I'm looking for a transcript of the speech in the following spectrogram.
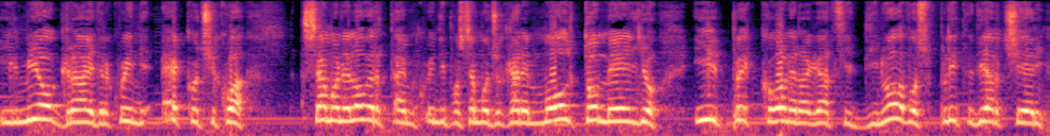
il mio Grider. Quindi eccoci qua siamo nell'overtime, quindi possiamo giocare molto meglio il peccone, ragazzi. Di nuovo split di arcieri,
